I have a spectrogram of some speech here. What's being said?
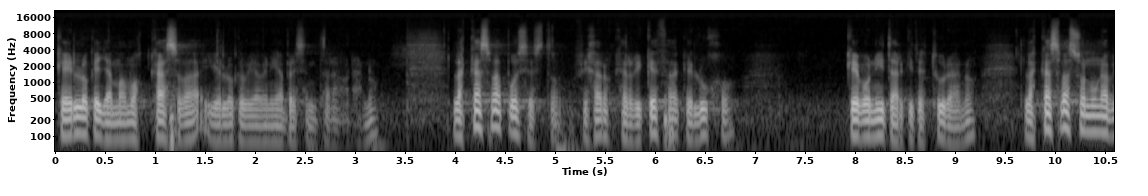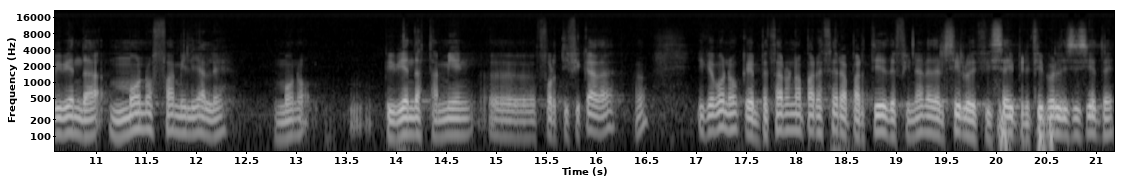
que es lo que llamamos casba y es lo que voy a venir a presentar ahora. Las casbas, pues esto, fijaros qué riqueza, qué lujo, qué bonita arquitectura. ¿no? Las casbas son unas viviendas monofamiliales, mono, viviendas también eh, fortificadas, y que, bueno, que empezaron a aparecer a partir de finales del siglo XVI, principios del XVII,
